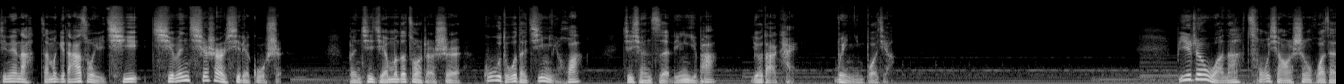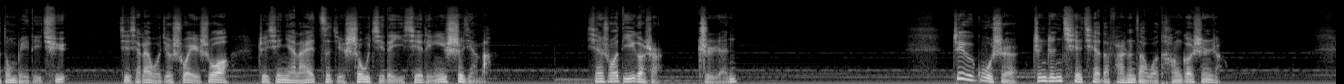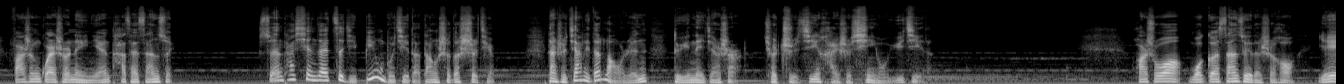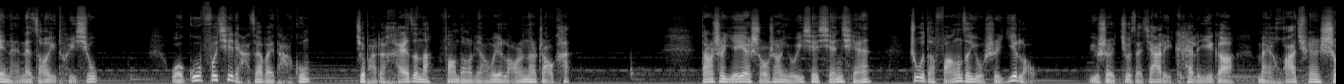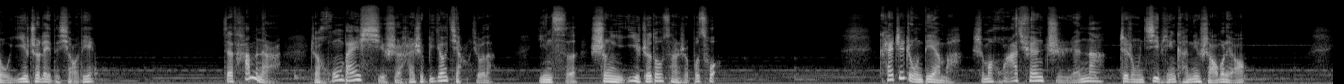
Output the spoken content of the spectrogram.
今天呢，咱们给大家做一期奇闻奇事系列故事。本期节目的作者是孤独的鸡米花，节选自零一八，由大凯为您播讲。笔者我呢，从小生活在东北地区，接下来我就说一说这些年来自己收集的一些灵异事件吧。先说第一个事儿，纸人。这个故事真真切切的发生在我堂哥身上。发生怪事那一年，他才三岁。虽然他现在自己并不记得当时的事情，但是家里的老人对于那件事儿却至今还是心有余悸的。话说我哥三岁的时候，爷爷奶奶早已退休，我姑夫妻俩在外打工，就把这孩子呢放到两位老人那照看。当时爷爷手上有一些闲钱，住的房子又是一楼，于是就在家里开了一个卖花圈、寿衣之类的小店。在他们那儿，这红白喜事还是比较讲究的。因此，生意一直都算是不错。开这种店嘛，什么花圈、纸人呐，这种祭品肯定少不了。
